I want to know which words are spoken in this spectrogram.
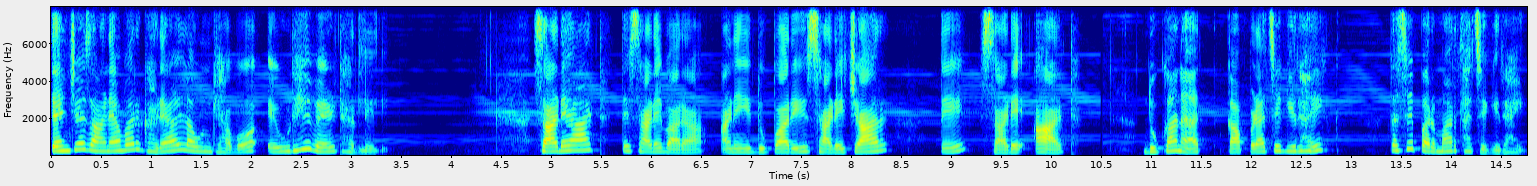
त्यांच्या जाण्यावर घड्याळ लावून घ्यावं एवढी वेळ ठरलेली. साडेआठ ते साडेबारा आणि दुपारी साडेचार ते साडेआठ दुकानात कापडाचे गिऱ्हाईक तसे परमार्थाचे गिऱ्हाईक.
